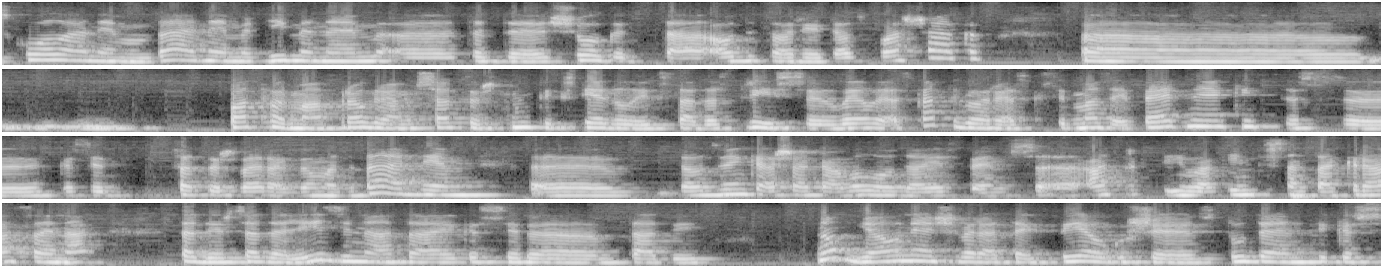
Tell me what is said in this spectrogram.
skolēniem un bērniem ar ģimenēm, tad šogad tā auditorija ir daudz plašāka. Uh, platformā programmas saturs nu, tiks iedalīts tādās trīs uh, lielajās kategorijās, kas ir mazie pētnieki, tas, uh, kas ir saturs vairāk domāts bērniem, daudz vienkāršākā valodā, iespējams, attraktīvāk, interesantāk, krāsaināk. Tad ir sadaļa izzinātāji, kas ir tādi nu, jaunieši, varētu teikt, pieaugušie studenti, kas,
